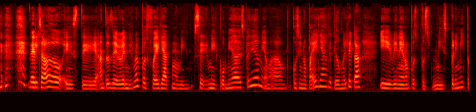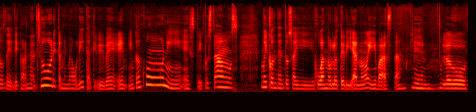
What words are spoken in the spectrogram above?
del sábado, este, antes de venirme, pues fue ya como mi, mi comida de despedida. Mi mamá cocinó paella, le quedó muy rica. Y vinieron pues, pues mis primitos de, de Carmen Sur y también mi abuelita que vive en, en Cancún. Y este, pues estábamos muy contentos ahí jugando lotería, ¿no? Y basta. Em, luego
